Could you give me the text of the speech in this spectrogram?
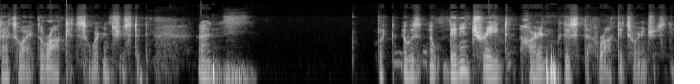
that's why the Rockets were interested. And but it was they didn't trade Harden because the Rockets were interested.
